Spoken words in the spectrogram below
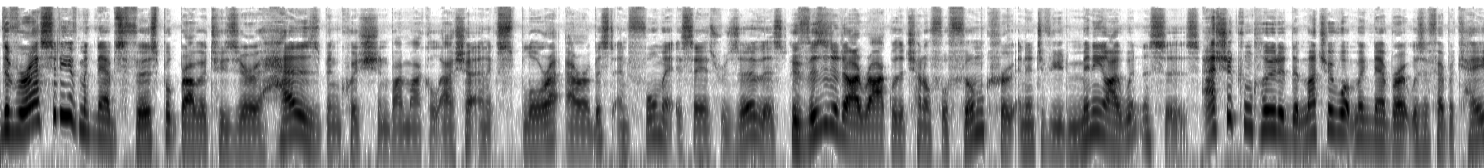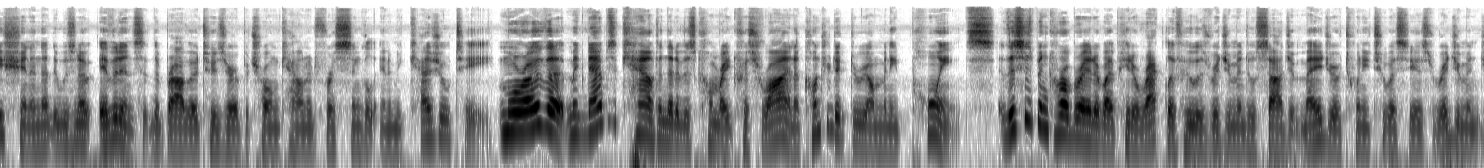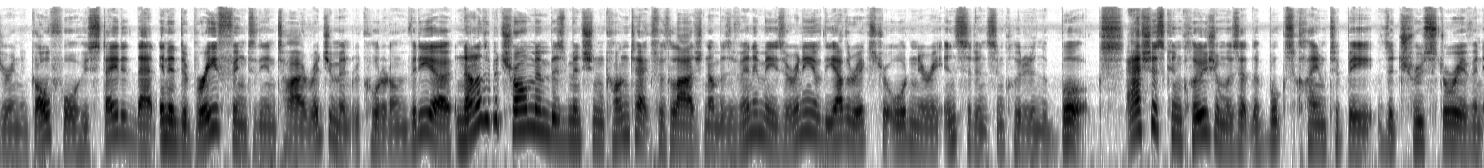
The veracity of McNab's first book, Bravo Two Zero, has been questioned by Michael Asher, an explorer, Arabist, and former SAS reservist who visited Iraq with a Channel 4 film crew and interviewed many eyewitnesses. Asher concluded that much of what McNab wrote was a fabrication and that there was no evidence that the Bravo Two Zero patrol encountered for a single enemy casualty. Moreover, McNab's account and that of his comrade Chris Ryan are contradictory on many points. This has been corroborated by Peter Ratcliffe, who was Regimental Sergeant Major of 22 SAS Regiment during the Gulf War, who stated that in a debriefing to the entire regiment recorded on video, none of the patrol members mentioned contacts with large numbers of enemies or any of the other extraordinary incidents included in the books. Asher's conclusion was that the books claimed to be the true story of an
